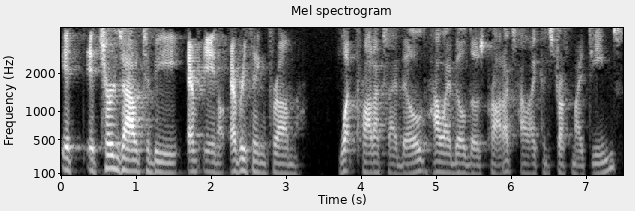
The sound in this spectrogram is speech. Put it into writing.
It it turns out to be every, you know everything from what products I build, how I build those products, how I construct my teams,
